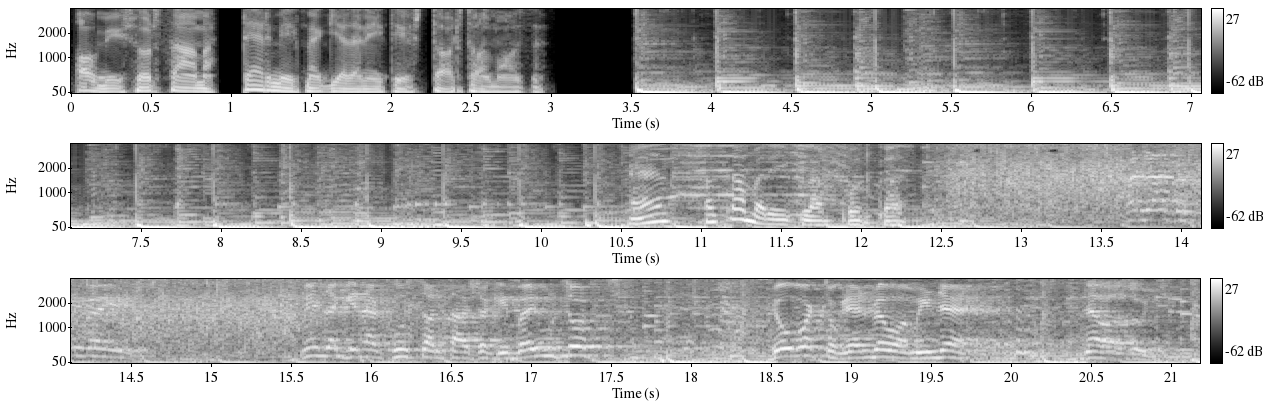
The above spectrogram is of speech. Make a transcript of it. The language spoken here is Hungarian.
A műsorszám termék megjelenítést tartalmaz. Ez a Cabaret Club Podcast. Hát drága szíveim! Mindenkinek pusztantás, aki bejutott. Jó vagytok, rendben van minden? Ne az úgy.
